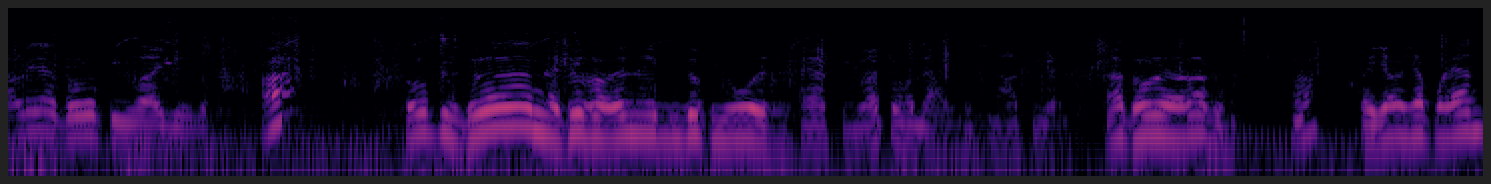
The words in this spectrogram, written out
અરે થોડું પીવા તો હા? થોડું પીધું નશો થોડે ને બીજો પીવો છે. પીવા તો હલે હાલ ના પીવાય. હા થોડો હેરા કે હા? પૈસા પૈસા પડ્યા ને?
